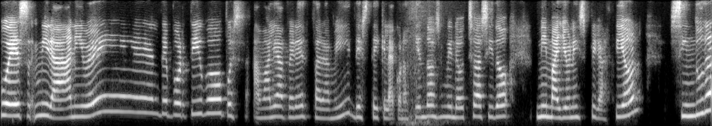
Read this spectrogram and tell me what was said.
Pues mira, a nivel deportivo, pues Amalia Pérez para mí, desde que la conocí en 2008, ha sido mi mayor inspiración. Sin duda,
